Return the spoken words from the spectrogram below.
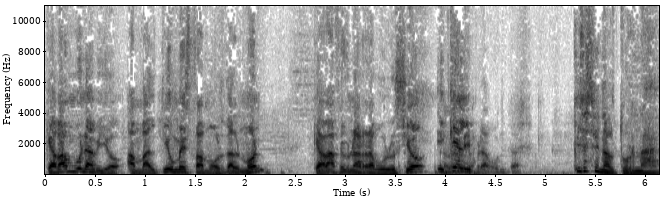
que va amb un avió amb el tio més famós del món, que va fer una revolució, i què li preguntes? Què se sent al tornar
